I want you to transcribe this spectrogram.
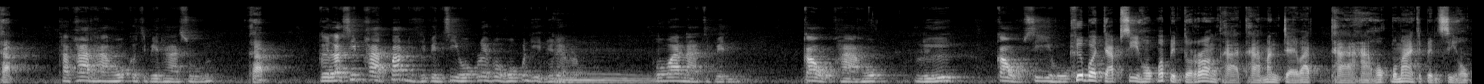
ครับ ถ้าพลาดหาหกก็จะเป็นหาศูนย์ครับ เกิดลักสิบพลาดปั๊บนี่จะเป็นสี่หกเลยเพราะหกมันยืนอยู่แล้วครับอืมเพราะว่าน่าจะเป็นเก้าหาหก หรือเก้าสี่หกคือบ่จับสี่หกมาเป็นตัวร่องถ้าถ้ามั่นใจว่าถ้าหาหกบ่มาจะเป็นสี่หก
